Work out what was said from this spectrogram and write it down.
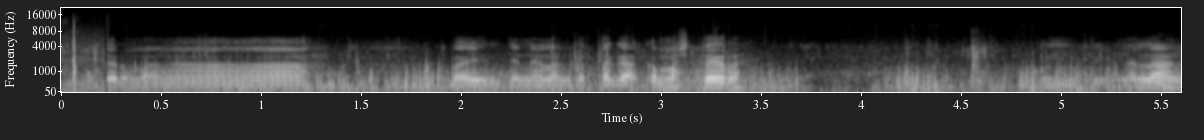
Master, mga 20 na lang kataga ka master. 20 na lang.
